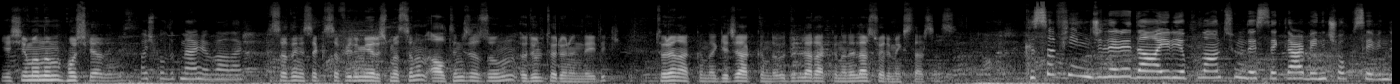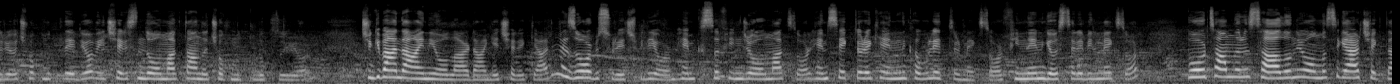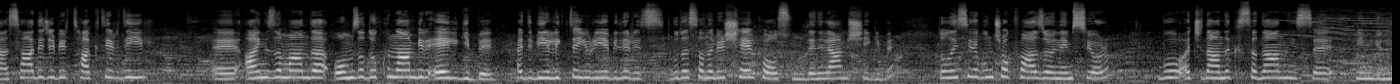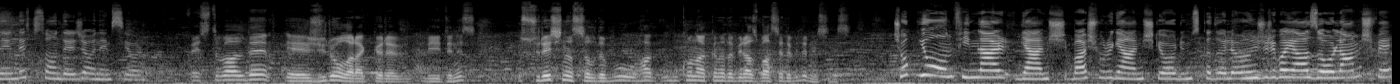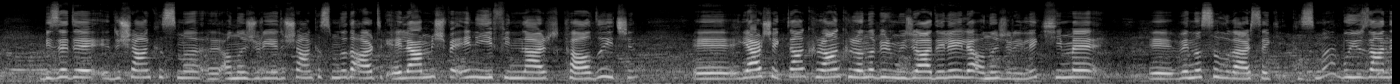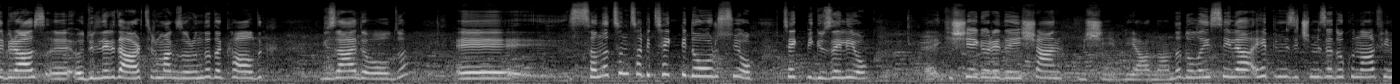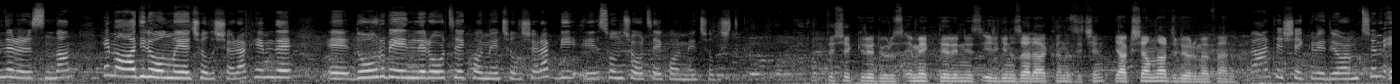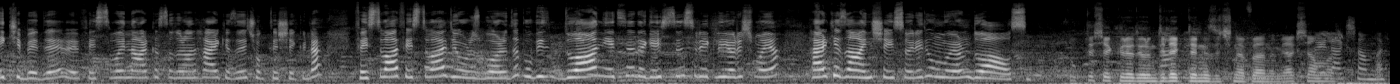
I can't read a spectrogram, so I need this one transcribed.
Yeşim Hanım hoş geldiniz. Hoş bulduk, merhabalar. Kısadan ise kısa film yarışmasının 6. sezonunun ödül törenindeydik. Tören hakkında, gece hakkında, ödüller hakkında neler söylemek istersiniz? Kısa filmcilere dair yapılan tüm destekler beni çok sevindiriyor, çok mutlu ediyor ve içerisinde olmaktan da çok mutluluk duyuyorum. Çünkü ben de aynı yollardan geçerek geldim ve zor bir süreç biliyorum. Hem kısa filmci olmak zor, hem sektöre kendini kabul ettirmek zor, filmlerini gösterebilmek zor. Bu ortamların sağlanıyor olması gerçekten sadece bir takdir değil, Ee, aynı zamanda omza dokunan bir el gibi. Hadi birlikte yürüyebiliriz. Bu da sana bir şevk olsun denilen bir şey gibi. Dolayısıyla bunu çok fazla önemsiyorum. Bu açıdan da kısadan hisse film günlerinde son derece önemsiyorum. Festivalde e, jüri olarak görevliydiniz. Süreç nasıldı? Bu, bu konu hakkında da biraz bahsedebilir misiniz? Çok yoğun filmler gelmiş, başvuru gelmiş gördüğümüz kadarıyla. Ön jüri bayağı zorlanmış ve bize de düşen kısmı, e, ana jüriye düşen kısmında da artık elenmiş ve en iyi filmler kaldığı için e, gerçekten kıran kırana bir mücadeleyle ana jüriyle kime e, ve nasıl versek kısmı. Bu yüzden de biraz e, ödülleri de artırmak zorunda da kaldık. Güzel de oldu. E, sanatın tabii tek bir doğrusu yok, tek bir güzeli yok. E, kişiye göre değişen bir şey bir yandan da. Dolayısıyla hepimiz içimize dokunan filmler arasından hem adil olmaya çalışarak hem de e, doğru beğenileri ortaya koymaya çalışarak bir e, sonuç ortaya koymaya çalıştık. Çok teşekkür ediyoruz emekleriniz, ilginiz, alakanız için. İyi akşamlar diliyorum efendim. Ben teşekkür ediyorum tüm ekibe de ve festivalin arkasında duran herkese de çok teşekkürler. Festival festival diyoruz bu arada. Bu bir dua niyetine de geçsin sürekli yarışmaya. Herkes aynı şeyi söyledi. Umuyorum dua olsun. Çok teşekkür ediyorum dilekleriniz için efendim. İyi akşamlar. Hayırlı akşamlar.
